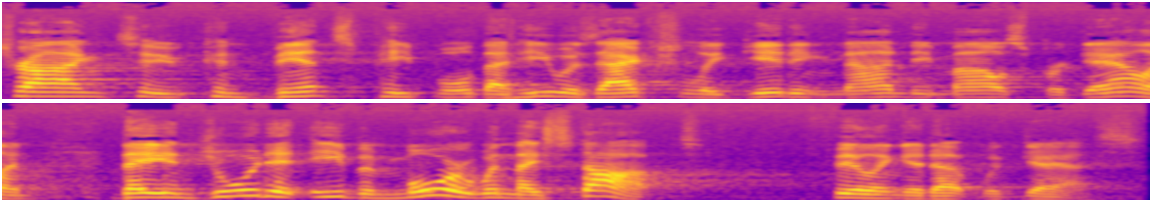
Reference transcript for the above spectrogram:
trying to convince people that he was actually getting 90 miles per gallon. They enjoyed it even more when they stopped filling it up with gas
